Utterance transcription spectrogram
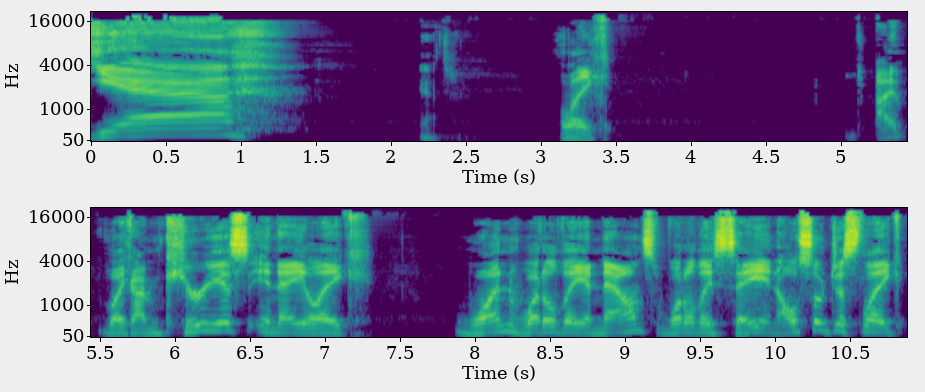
Yeah. Yeah. Like, I like I'm curious in a like one what'll they announce, what'll they say, and also just like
